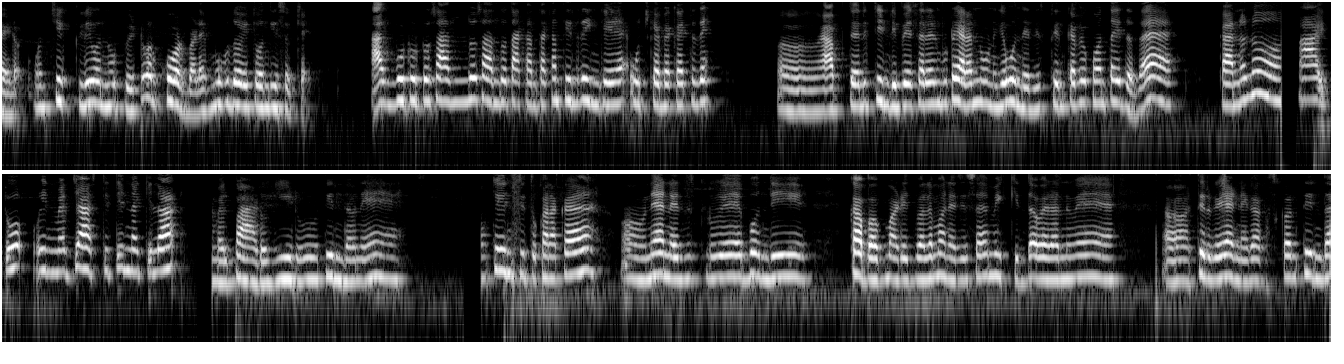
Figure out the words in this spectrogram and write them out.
ಎರಡು. ಒಂದು ಚಿಕ್ಲಿ, ಒಂದು ಉಪ್ಪಿಟ್ಟು, ಒಂದು ಕೋಡ್ಬೇಳೆ. ಮುಗ್ದೋಯ್ತು ಒಂದು ದಿವಸಕ್ಕೆ. ಆಗ್ಬಿಟ್ಟು ಸಂದು ಸಂದು ತಕೊಂಡ್ ತಕೊಂಡ್ ತಿಂದ್ರೆ ಹಿಂಗೆ ಉಚ್ಕೋಬೇಕಾಯ್ತದೆ ಆಪ್ತೇರಿ ತಿಂಡಿ ಬೇಸರ ಅಂದ್ಬಿಟ್ಟು ಯಾರ ನುಣಿಗೆ ಒಂದೇ ದಿವಸ ತಿನ್ಕೋಬೇಕು ಅಂತ ಇದ್ದದ. ಕಾನೂನು? ಆಯಿತು. ಇನ್ಮೇಲೆ ಜಾಸ್ತಿ ತಿನ್ನಕ್ಕಿಲ್ಲ. ಆಮೇಲೆ ಬಾಡು ಗೀಡು ತಿಂದವನೇ. ತಿನ್ಸಿತ್ತು ಕನಕ. ನೆನೆ ದಿಸ್ಲುವೆ ಬಂದು ಕಬಾಬ್ ಮಾಡಿದ್ವಲ್ಲ ಮನೆ ದಿವಸ ಮಿಕ್ಕಿದ್ದವೆಲ್ಲನೂ ತಿರ್ಗ ಎಣ್ಣೆಗೆ ಹಾಕಿಸ್ಕೊಂಡು ತಿಂದ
